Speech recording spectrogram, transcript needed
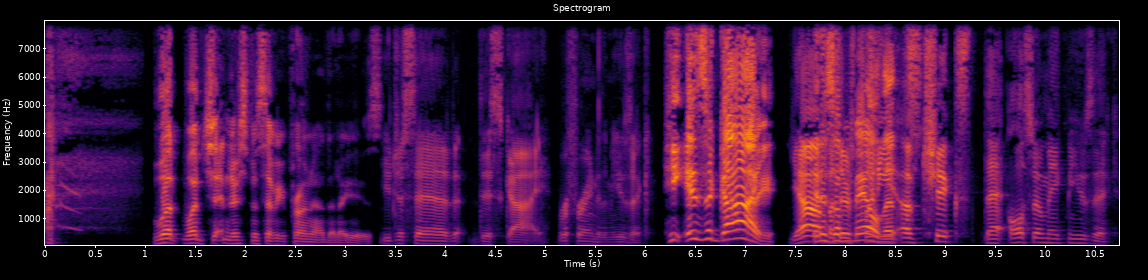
What what gender specific pronoun did I use? You just said this guy, referring to the music. He is a guy. Yeah, It is a there's male, plenty that's- of chicks that also make music.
